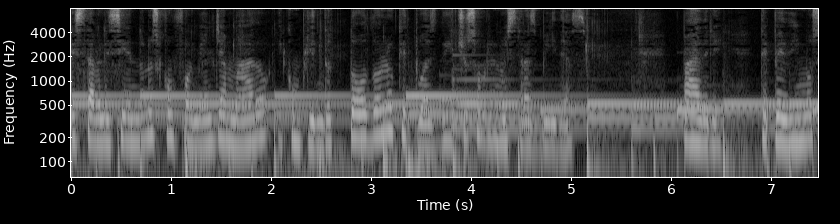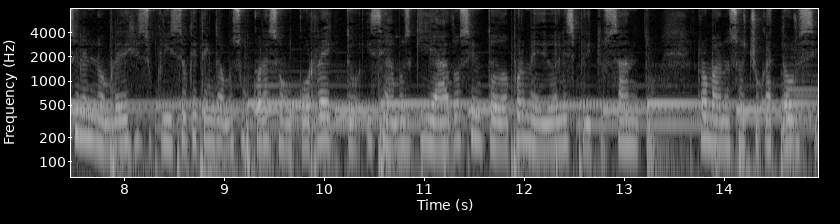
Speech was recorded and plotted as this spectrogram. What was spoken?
estableciéndonos conforme al llamado y cumpliendo todo lo que tú has dicho sobre nuestras vidas. Padre, te pedimos en el nombre de Jesucristo que tengamos un corazón correcto y seamos guiados en todo por medio del Espíritu Santo. Romanos 8:14.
